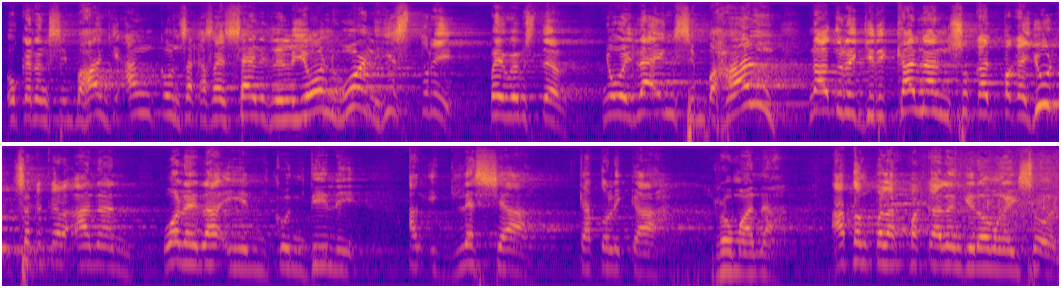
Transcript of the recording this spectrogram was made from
O kanang simbahan, giangkon sa kasaysayan ng reliyon, world history by Webster. Nga way laing simbahan, nga doon girikanan, sukad pagayud sa kakaraanan, walay lain kundili ang Iglesia Katolika Romana. Atong palakpakan ng Ginoo mga igsoon.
